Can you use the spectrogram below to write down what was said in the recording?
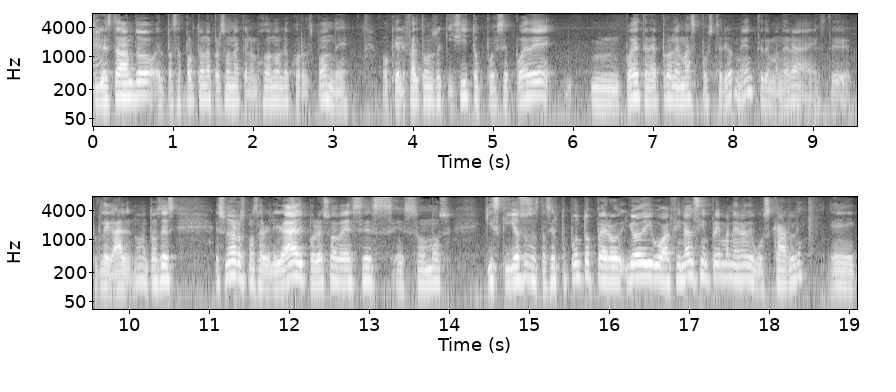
Si le está dando el pasaporte a una persona que a lo mejor no le corresponde o que le falta un requisito, pues se puede mm, puede tener problemas posteriormente de manera este, pues legal, ¿no? Entonces es una responsabilidad y por eso a veces eh, somos quisquillosos hasta cierto punto, pero yo digo, al final siempre hay manera de buscarle, eh,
